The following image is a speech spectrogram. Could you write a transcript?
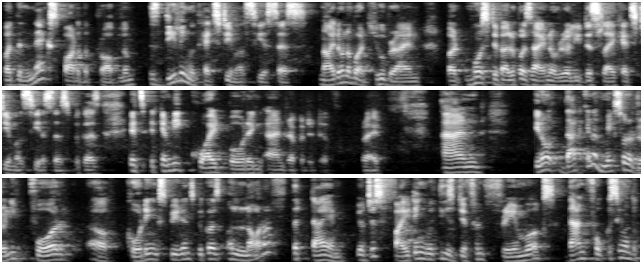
But the next part of the problem is dealing with HTML, CSS. Now, I don't know about you, Brian, but most developers I know really dislike HTML, CSS because it's, it can be quite boring and repetitive, right? And you know that kind of makes for a really poor uh, coding experience because a lot of the time you're just fighting with these different frameworks than focusing on the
